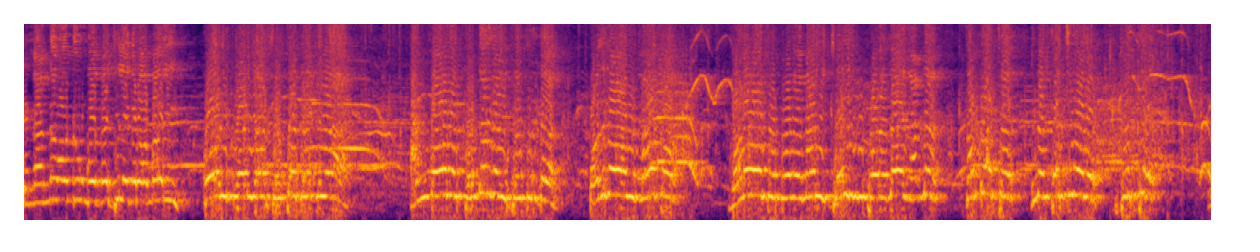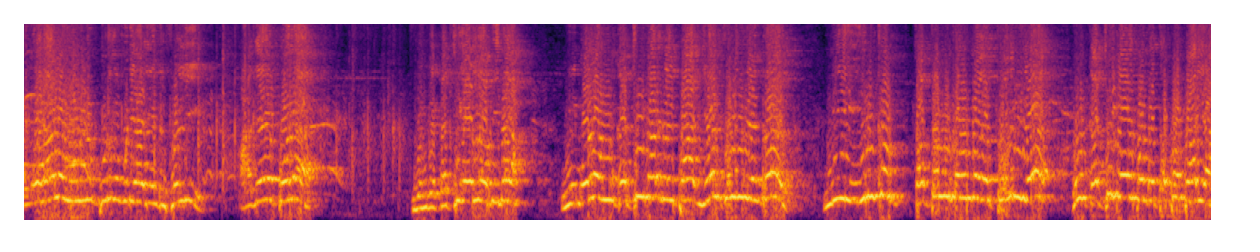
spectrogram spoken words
எங்க அண்ணன் ஒண்ணு உங்க கட்சியில இருக்கிற மாதிரி கோடி கோடியா சொத்தம் கேட்கல. அன்பான தொண்டர்களை சேர்த்திருக்கார். பதினாறு மாதம் வனவாசம் போன மாதிரி ஜெயிலுக்கு போனதா எங்க அண்ணன்? சம்பாதிச்ச இந்த கட்சியோட சொத்து உங்களால ஒண்ணும் கொடுக்க முடியாது என்று சொல்லி அதே போல எங்க கட்சிகள் அப்படின்னா நீ முதல்ல உன் கட்சிக்காரர்களை பார் ஏன் சொல்லுங்கள் என்றால் நீ இருக்கும் சட்டமன்ற தொகுதியில உன் கட்சிக்காரர் பண்ற தப்ப பாரியா?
